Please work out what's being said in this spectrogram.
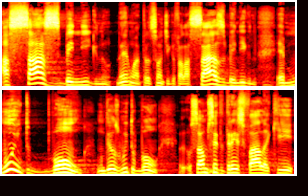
assaz benigno, né? uma tradução antiga fala assaz benigno, é muito bom, um Deus muito bom. O Salmo 103 fala que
